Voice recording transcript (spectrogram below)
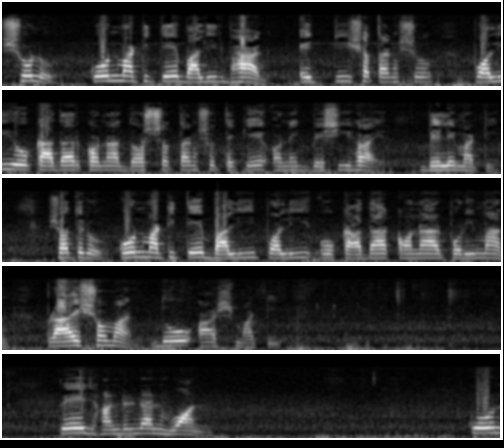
ষোলো, কোন মাটিতে বালির ভাগ এইটটি শতাংশ, পলি ও কাদার কণা দশ শতাংশ থেকে অনেক বেশি হয়? বেলে মাটি। সতেরো, কোন মাটিতে বালি, পলি ও কাদা কণার পরিমাণ প্রায় সমান? দো আঁশ মাটি। Page hundred and one. কোন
